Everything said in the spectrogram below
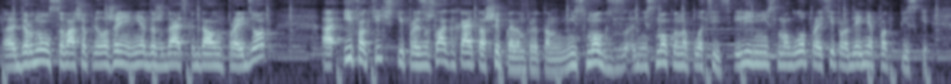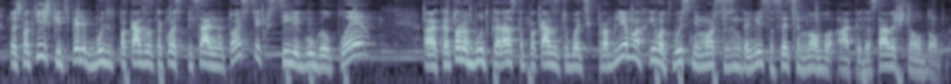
вернулся в ваше приложение, не дожидаясь, когда он пройдет, и фактически произошла какая-то ошибка, например, там, не, смог, не смог он оплатить или не смогло пройти продление подписки. То есть фактически теперь будет показывать такой специальный тостик в стиле Google Play, который будет как раз показывать об этих проблемах, и вот вы с ним можете заинтервьюироваться с этим новым API, достаточно удобно.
